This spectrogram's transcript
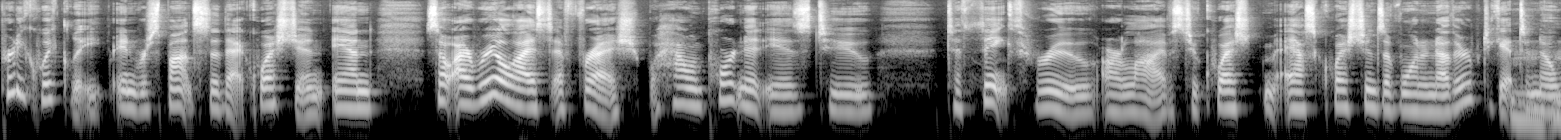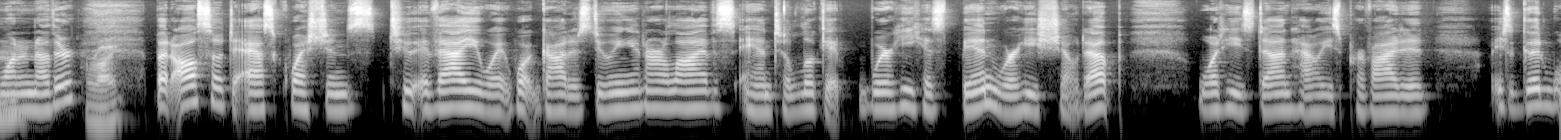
pretty quickly in response to that question. And so I realized afresh how important it is to to think through our lives, to question, ask questions of one another, to get to know mm-hmm. one another, Right. but also to ask questions to evaluate what God is doing in our lives and to look at where He has been, where He showed up, what He's done, how He's provided. It's good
